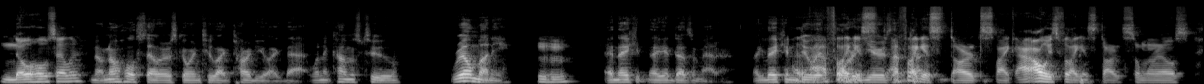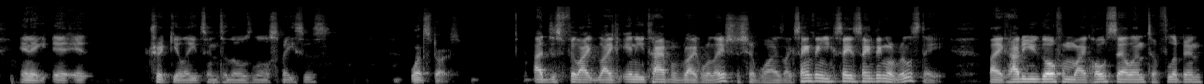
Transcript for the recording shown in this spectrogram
No wholesaler. No, no wholesaler is going to like target you like that. When it comes to real money, Mm-hmm. and they can, like, it doesn't matter. Like they can do I, it feel for like years. I feel like time. it starts like I always feel like it starts somewhere else, and it it, it triculates into those little spaces. what starts. I just feel like like any type of like relationship wise, like same thing you can say the same thing with real estate. Like how do you go from like wholesaling to flipping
